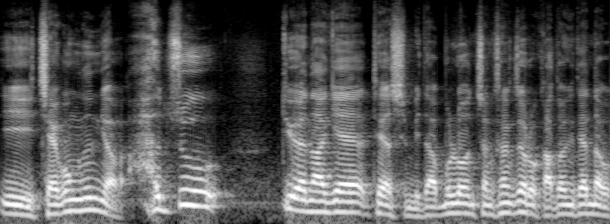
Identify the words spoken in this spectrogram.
이 제공 능력 아주 뛰어나게 되었습니다. 물론 정상적으로 가동이 된다고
